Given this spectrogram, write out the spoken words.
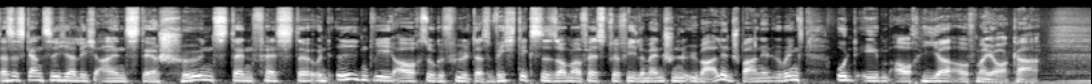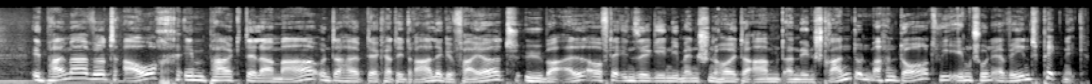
Das ist ganz sicherlich eins der schönsten Feste und irgendwie auch so gefühlt das wichtigste Sommerfest für viele Menschen, überall in Spanien übrigens und eben auch hier auf Mallorca. In Palma wird auch im Parc de la Mar unterhalb der Kathedrale gefeiert. Überall auf der Insel gehen die Menschen heute Abend an den Strand und machen dort, wie eben schon erwähnt, Picknick.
